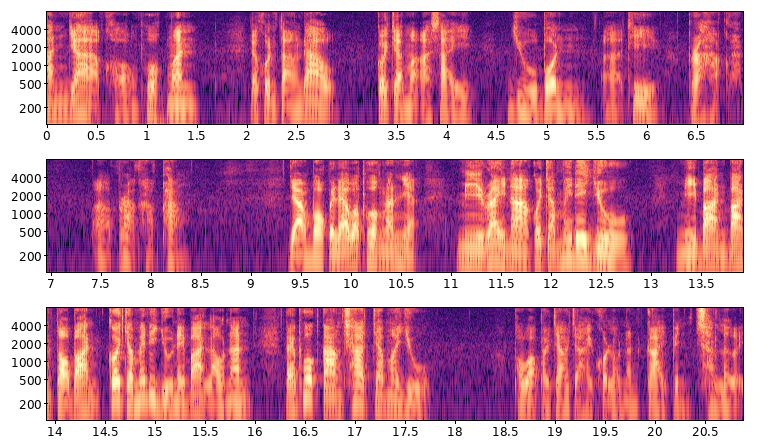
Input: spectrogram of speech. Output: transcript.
านหญ้าของพวกมัน และคนต่างด้าวก็จะมาอาศัยอยู่บนที่ประหักปรากหักพัง อย่างบอกไปแล้วว่าพวกนั้นเนี่ยมีไร่นาก็จะไม่ได้อยู่ มีบ้านบ้านต่อบ้านก็จะไม่ได้อยู่ในบ้านเหล่านั้น แต่พวกต่างชาติจะมาอยู่ เพราะว่าพระเจ้าจะให้คนเหล่านั้นกลายเป็นเฉลย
